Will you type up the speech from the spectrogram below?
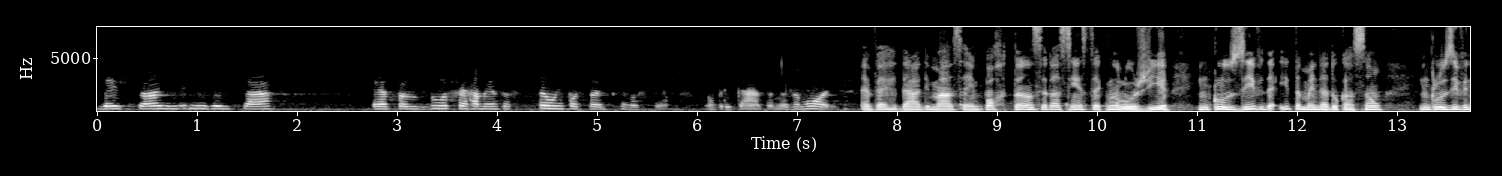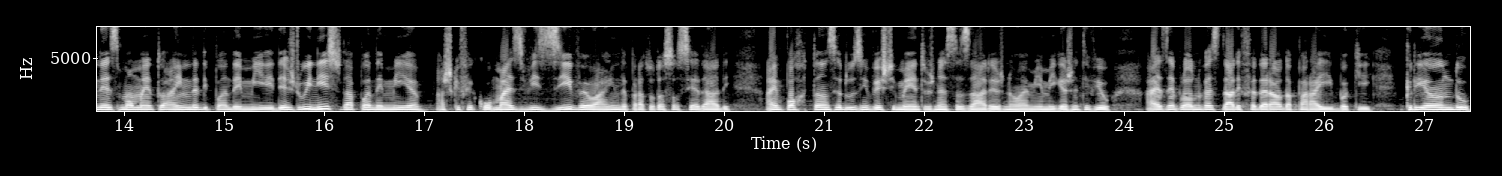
deixar e negligenciar essas duas ferramentas tão importantes que nós temos. Obrigada, meus amores. É verdade, Márcia. A importância da ciência e tecnologia, inclusive, e também da educação, inclusive nesse momento ainda de pandemia, e desde o início da pandemia, acho que ficou mais visível ainda para toda a sociedade a importância dos investimentos nessas áreas, não é, minha amiga? A gente viu, a exemplo, da Universidade Federal da Paraíba, que criando,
